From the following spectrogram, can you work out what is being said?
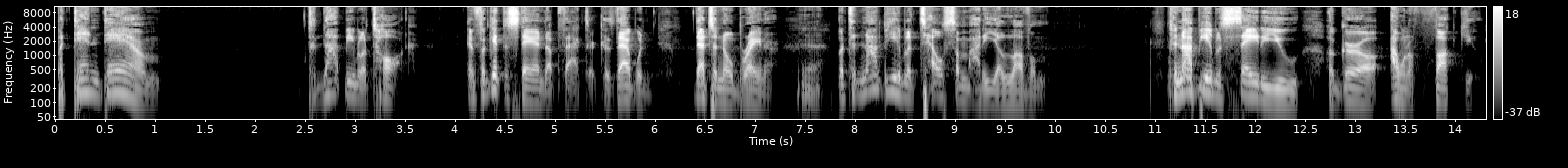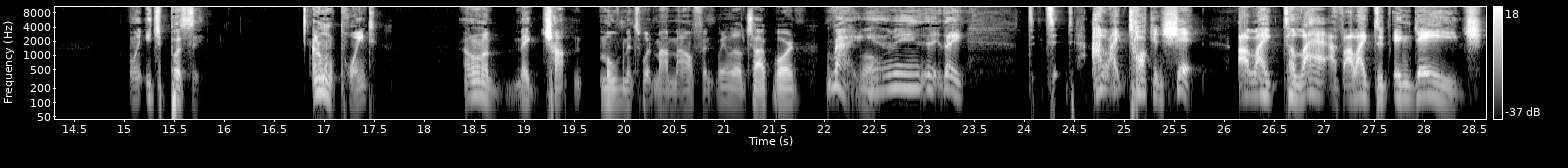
But then damn, to not be able to talk and forget the stand-up factor, because that would that's a no-brainer. Yeah. But to not be able to tell somebody you love them, to not be able to say to you, a girl, I want to fuck you. I want to eat your pussy. I don't want to point. I don't want to make chop movements with my mouth and Bring a little chalkboard. right. what I mean, like, t- t- I like talking shit. I like to laugh. I like to engage.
